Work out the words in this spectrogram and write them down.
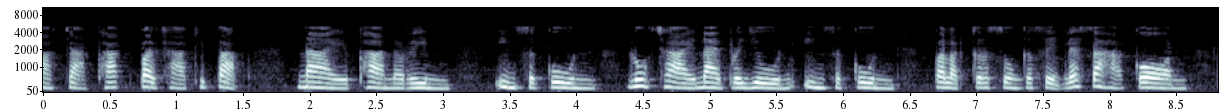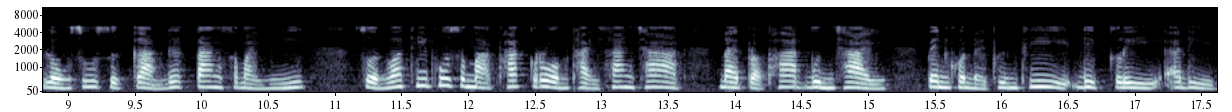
มัครจากพักประชาธิปัตย์นายพานริน อินสกุล ลูกชายนายประยูน อินสกุล ปลัดกระทรวงเกษตรและสหกรณ์ ลงสู้ศึกการเลือกตั้งสมัยนี้ ส่วนว่าที่ผู้สมัครพักรวมไทยสร้างชาติ นายประพาสบุญชัย เป็นคนในพื้นที่ดีกรี อดีต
